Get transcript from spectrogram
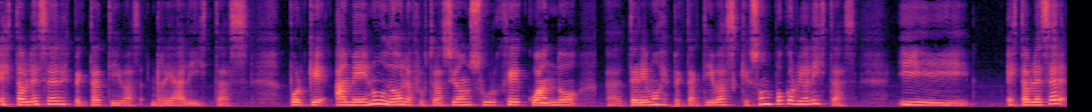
establecer expectativas realistas, porque a menudo la frustración surge cuando eh, tenemos expectativas que son poco realistas y establecer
